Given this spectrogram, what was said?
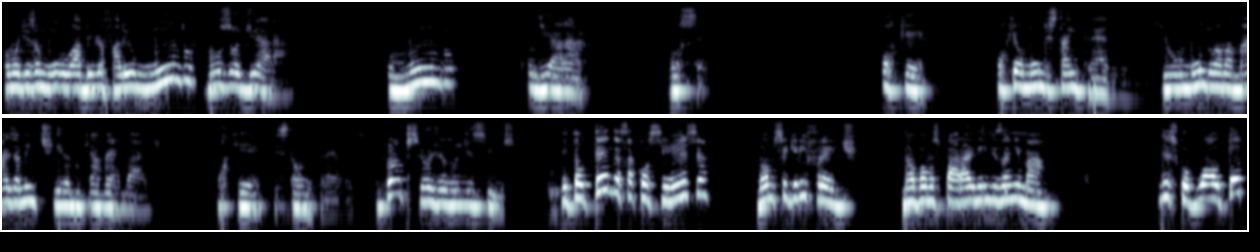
Como diz a Bíblia fala, o mundo vos odiará. O mundo odiará vocês. Por quê? Porque o mundo está em trevas. Se o mundo ama mais a mentira do que a verdade, porque estão em trevas. O próprio Senhor Jesus disse isso. Então, tendo essa consciência, vamos seguir em frente. Não vamos parar e nem desanimar. Desculpa, o autor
